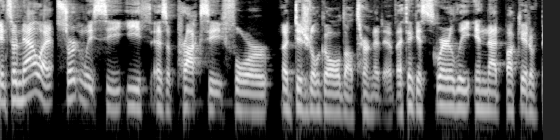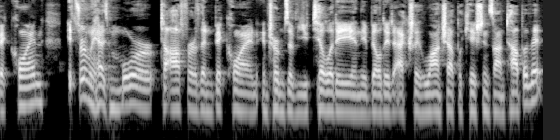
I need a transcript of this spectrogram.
And so now I certainly see ETH as a proxy for a digital gold alternative. I think it's squarely in that bucket of Bitcoin. It certainly has more to offer than Bitcoin in terms of utility and the ability to actually launch applications on top of it.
